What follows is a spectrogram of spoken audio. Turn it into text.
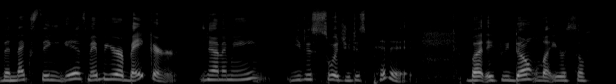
The next thing is maybe you're a baker. You know what I mean? You just switch, you just pivot. But if you don't let yourself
